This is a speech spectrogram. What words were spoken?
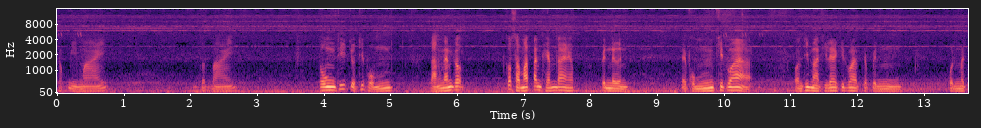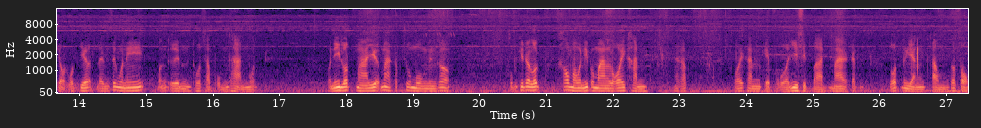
ครับมีไม้มีต้นไม้ ตรงที่จุดที่ผมหลังนั้นก็ก็สามารถตั้งแคมป์ได้นะครับ เป็นเนิน แต่ผมคิดว่าตอนที่มาทีแรกคิดว่าจะเป็นคนมาจอดรถเยอะเลยซึ่งวันนี้บังเอิญโทรศัพท์ผมถ่านหมด วันนี้รถมาเยอะมากครับชั่วโมงหนึ่งก็ ผมคิดว่ารถเข้ามาวันนี้ประมาณร้อยคัน นะครับร้อยคันเก็บหัวยี่สิบาทมากันรถหนึ่งอย่างต่ำก็สอง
